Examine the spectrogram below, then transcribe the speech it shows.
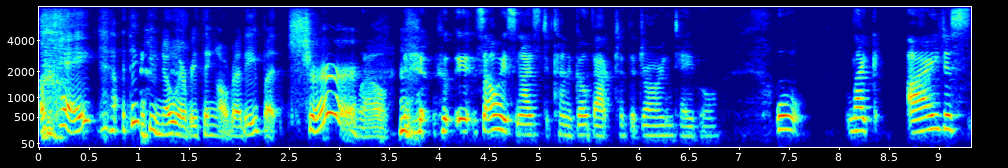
Okay. I think you know everything already, but sure. Well, it's always nice to kind of go back to the drawing table. Well, like I just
